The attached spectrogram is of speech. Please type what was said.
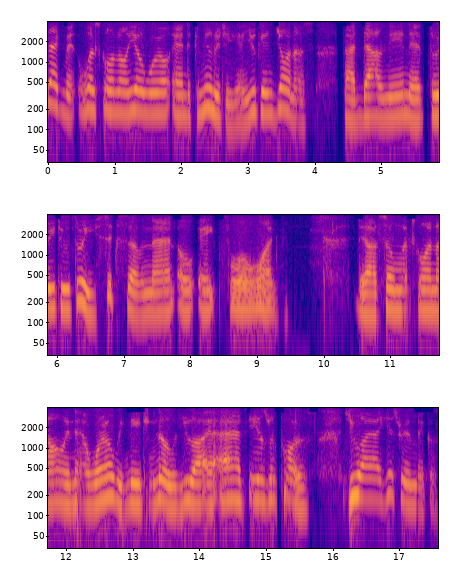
segment, What's Going On in Your World and the Community. And you can join us by dialing in at 323-679-0841. There are so much going on in that world. We need to know you are our eyes, ears, reporters. You are our history makers.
